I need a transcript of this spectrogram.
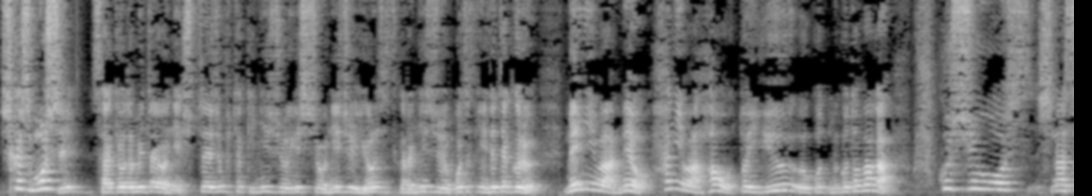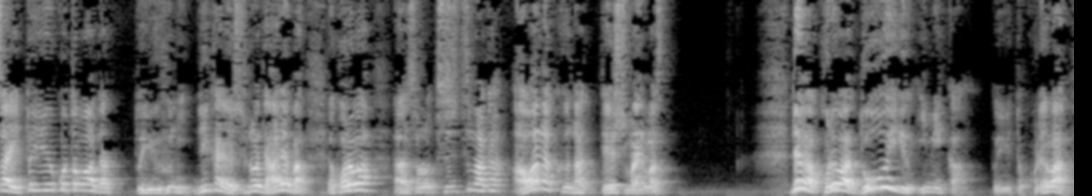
しかしもし、先ほど見たように、出エジプト記21章24節から25節に出てくる、目には目を、歯には歯をという言葉が、復讐をしなさいという言葉だというふうに理解をするのであれば、これは、その辻褄が合わなくなってしまいます。では、これはどういう意味かというと、これは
